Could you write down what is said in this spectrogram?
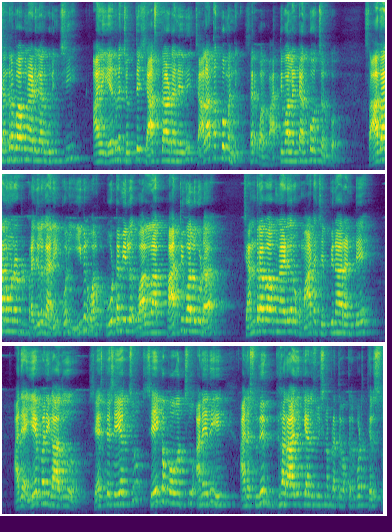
చంద్రబాబు నాయుడు గారి గురించి ఆయన ఏదైనా చెప్తే చేస్తాడు అనేది చాలా తక్కువ మంది. సరే వాళ్ళ పార్టీ వాళ్ళంటే అనుకోవచ్చు అనుకో. సాధారణంగా ఉన్నటువంటి ప్రజలు కానీ కొన్ని ఈవెన్ వాళ్ళ కూటమిలో వాళ్ళ పార్టీ వాళ్ళు కూడా చంద్రబాబు నాయుడు గారు ఒక మాట చెప్పినారంటే అది అయ్యే పని కాదు. చేస్తే చేయొచ్చు చేయకపోవచ్చు అనేది ఆయన సుదీర్ఘ రాజకీయాన్ని చూసిన ప్రతి ఒక్కరికి కూడా తెలుసు.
